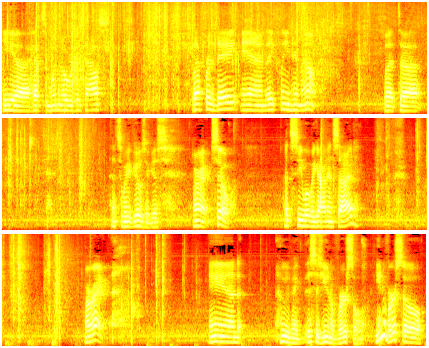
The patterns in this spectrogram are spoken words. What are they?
He uh, had some women over his house, left for the day, and they cleaned him out. But uh, that's the way it goes, I guess. All right, so let's see what we got inside. All right. And who make this is Universal. Universal,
